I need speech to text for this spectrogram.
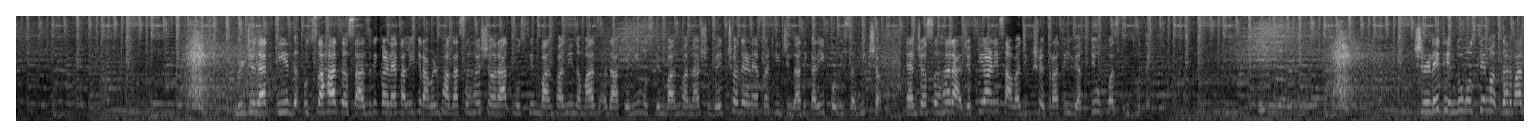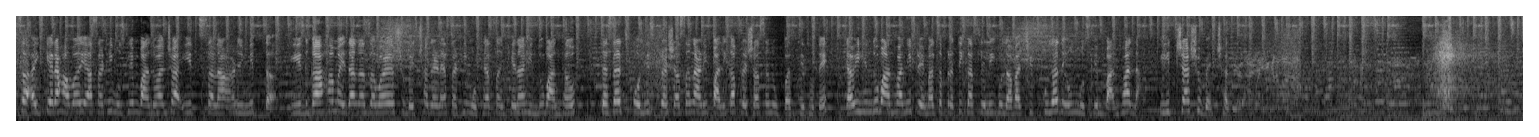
बीड जिल्ह्यात ईद उत्साहात साजरी करण्यात आली. ग्रामीण भागासह शहरात मुस्लिम बांधवांनी नमाज अदा केली. मुस्लिम बांधवांना शुभेच्छा देण्यासाठी जिल्हाधिकारी पोलीस अधीक्षक यांच्यासह राजकीय आणि सामाजिक क्षेत्रातील व्यक्ती उपस्थित होते. शिर्डीत हिंदू मुस्लिम धर्माचं ऐक्य राहावं यासाठी मुस्लिम बांधवांच्या ईद सणानिमित्त ईदगाह मैदानाजवळ शुभेच्छा देण्यासाठी मोठ्या संख्येनं हिंदू बांधव तसंच पोलीस प्रशासन आणि पालिका प्रशासन उपस्थित होते. यावेळी हिंदू बांधवांनी प्रेमाचं प्रतीक असलेली गुलाबाची फुलं देऊन मुस्लिम बांधवांना ईदच्या शुभेच्छा दिल्या.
